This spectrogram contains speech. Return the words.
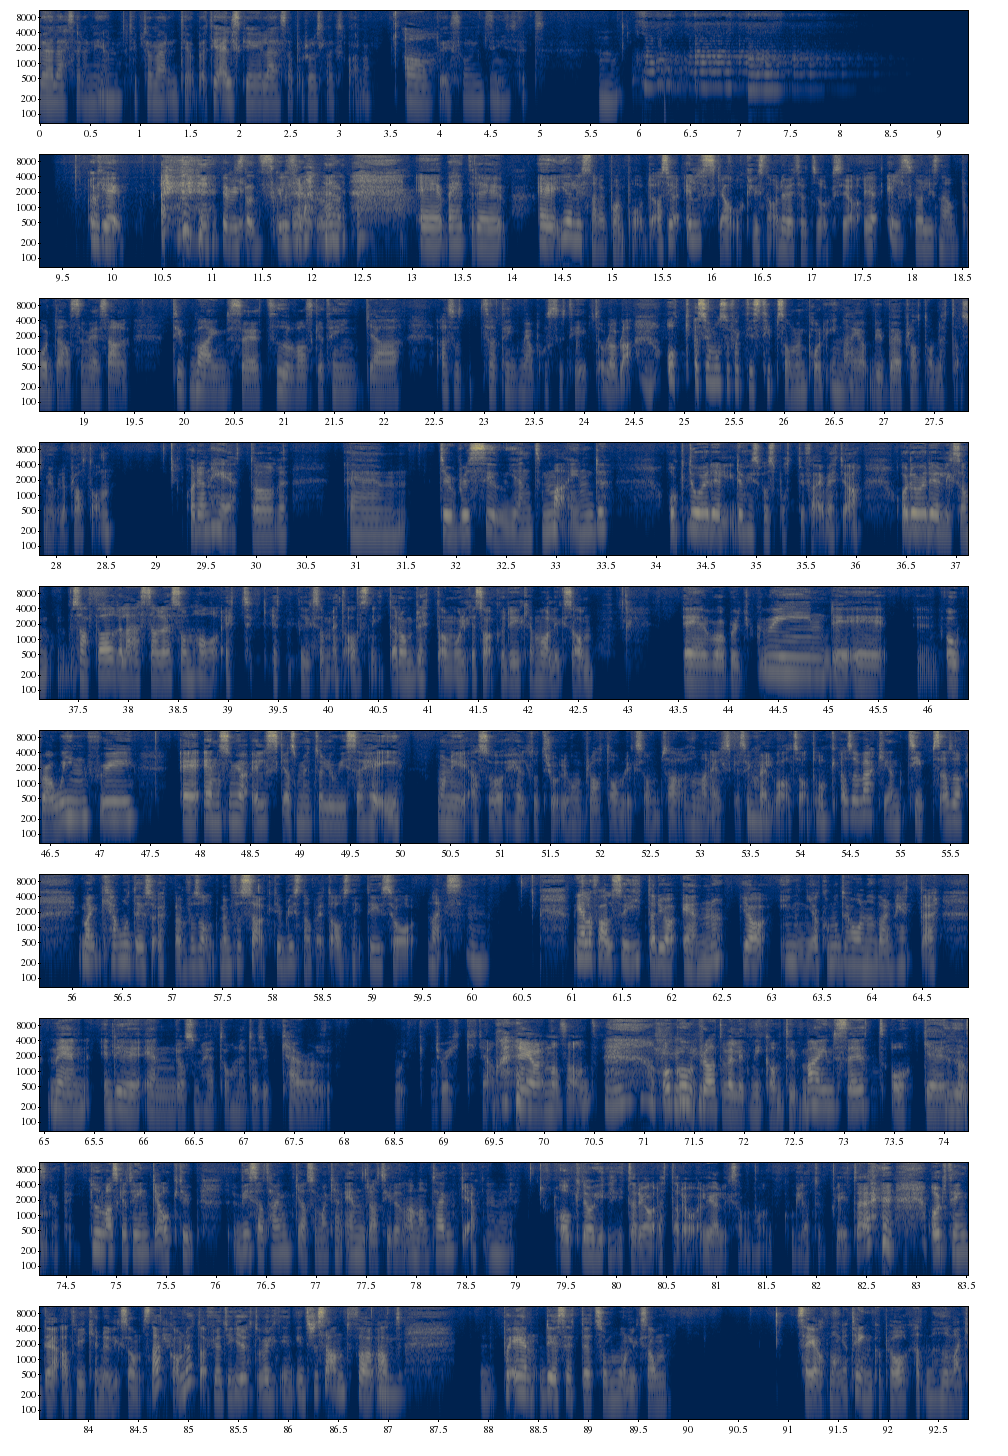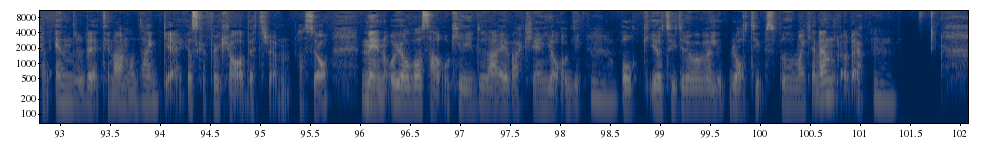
börja läsa den igen. Mm. Typ ta med den till jobbet. Jag älskar ju att läsa på Roslagsbanan. ja. Det är så mysigt. mysigt. Okej. jag visste att du skulle säga det. Eh, vad heter det? Eh, jag lyssnade på en podd. Alltså jag älskar att lyssna och det vet jag att du också gör. Jag älskar att lyssna på poddar som är så här, typ mindset, hur man ska tänka, alltså så här, tänk mer positivt och bla bla. Och alltså jag måste faktiskt tipsa om en podd innan jag, vi börjar prata om detta som jag ville prata om. Och den heter ehm, The Resilient Mind. Och då är det, det finns på Spotify vet jag. Och då är det liksom så föreläsare som har ett, ett, liksom ett avsnitt där de berättar om olika saker. Det kan vara liksom Robert Greene, det är eh, Oprah Winfrey, eh, en som jag älskar som heter Louisa Hay. Hon är alltså helt otrolig. Hon pratar om liksom så hur man älskar sig själv och allt sånt. Och alltså verkligen tips. Alltså, man kanske inte är så öppen för sånt men försök typ lyssna på ett avsnitt. Det är så nice. Men i alla fall så hittade jag en, jag, jag kommer inte ihåg nu vad den hette, men det är en då som heter, hon heter typ Carol Wick- kanske, jag vet något sånt. Och hon pratar väldigt mycket om typ mindset och eh, hur, man ska tänka. hur man ska tänka och typ vissa tankar som man kan ändra till en annan tanke. Och då hittade jag detta då, eller jag liksom har googlat upp lite och tänkte att vi kunde liksom snacka om detta för jag tycker detta är väldigt in- intressant för att på en, det sättet som hon liksom säger att många tänker på, att hur man kan ändra det till en annan tanke. Jag ska förklara bättre än alltså. Men och jag var så här, okej det där är verkligen jag. Och jag tyckte det var väldigt bra tips på hur man kan ändra det.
